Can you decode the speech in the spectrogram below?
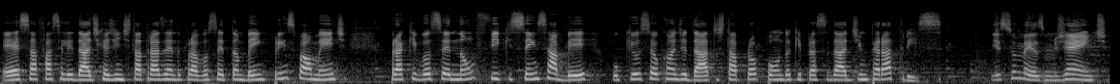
Essa é facilidade que a gente está trazendo para você também, principalmente para que você não fique sem saber o que o seu candidato está propondo aqui para a cidade de Imperatriz. Isso mesmo, gente.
